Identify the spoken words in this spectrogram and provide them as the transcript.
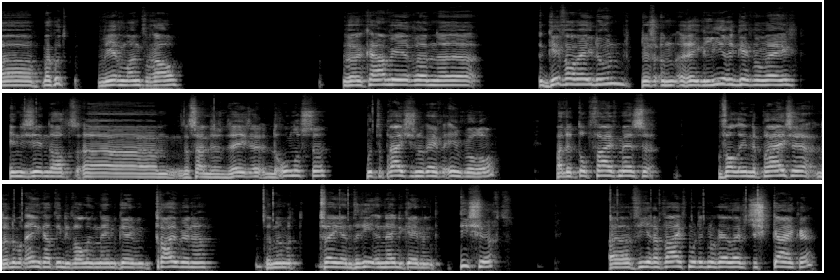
Uh, maar goed, weer een lang verhaal. We gaan weer een giveaway doen. Dus een reguliere giveaway. In de zin dat, dat zijn dus deze, de onderste. Moet de prijsjes nog even invullen. Maar de top 5 mensen vallen in de prijzen. De nummer 1 gaat in ieder geval in Name Gaming trui winnen. De nummer 2 en 3 een Nede Gaming t-shirt. Uh, eh, 4 en 5 moet ik nog heel eventjes kijken.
